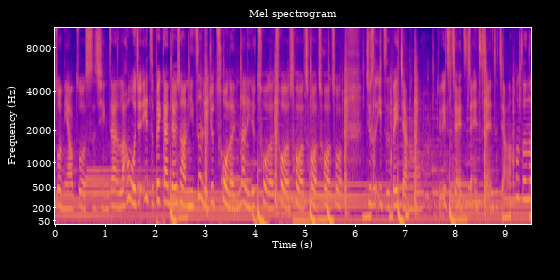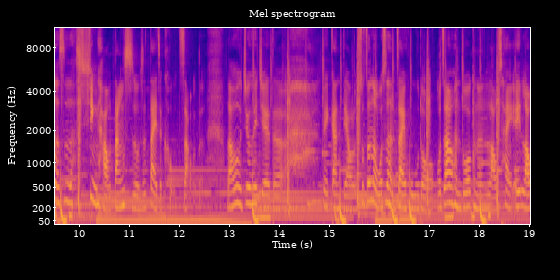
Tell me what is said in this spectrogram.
做你要做的事情，这样，然后我就一直被干掉，就像你这里就错了，你那里就错了，错了，错了，错了，错了，错了，就是一直被讲哦。就一直讲，一直讲，一直讲，一直讲，然后真的是幸好当时我是戴着口罩的，然后就会觉得啊被干掉了。说真的，我是很在乎的哦。我知道很多可能老菜诶老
